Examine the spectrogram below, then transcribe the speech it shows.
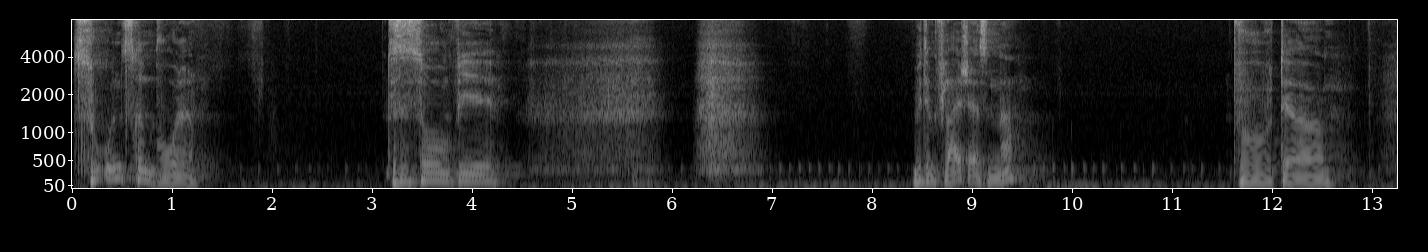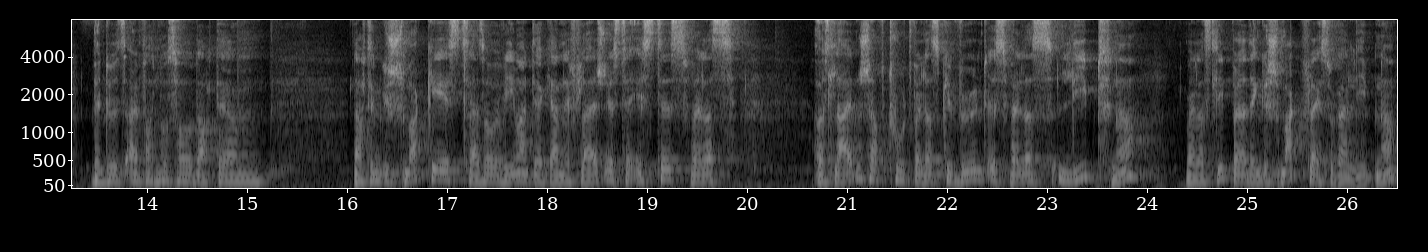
zu unserem Wohl. Das ist so wie mit dem Fleischessen, ne? Wo der, wenn du jetzt einfach nur so nach dem, nach dem Geschmack gehst, also jemand, der gerne Fleisch isst, der isst es, weil er es aus Leidenschaft tut, weil er es gewöhnt ist, weil er es liebt, ne? Weil er liebt, weil er den Geschmack vielleicht sogar liebt, ne?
